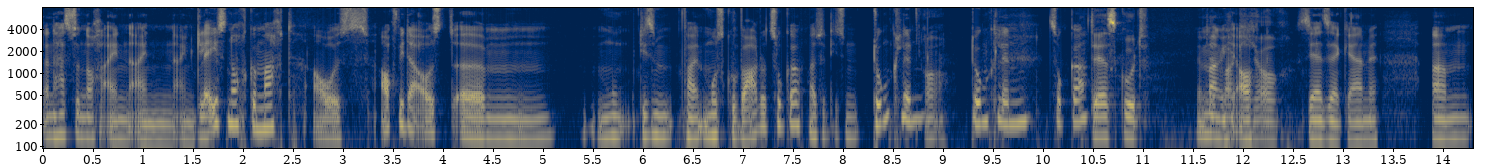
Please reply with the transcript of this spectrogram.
Dann hast du noch ein, ein, ein Glaze noch gemacht, aus, auch wieder aus ähm, diesem Fall Muscovado-Zucker, also diesen dunklen, Oh. dunklen Zucker. Der ist gut. Den mag, mag ich, auch ich auch. sehr, sehr gerne. Ähm,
